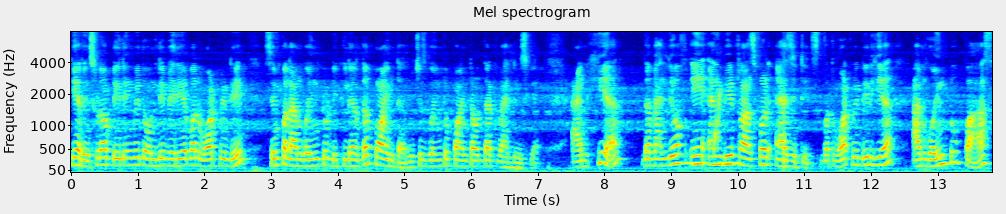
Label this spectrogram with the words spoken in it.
Here instead of dealing with only variable what we did? Simple i'm going to declare the pointer which is going to point out that values here. And here the value of a and b transferred as it is. But what we did here i'm going to pass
